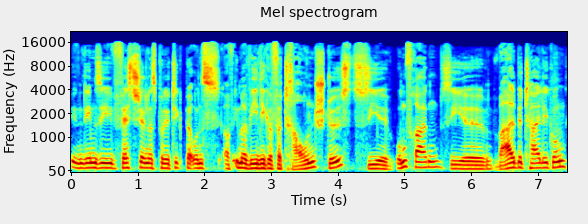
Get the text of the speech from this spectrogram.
in dem Sie feststellen, dass Politik bei uns auf immer weniger Vertrauen stößt. Siehe Umfragen, siehe Wahlbeteiligung.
